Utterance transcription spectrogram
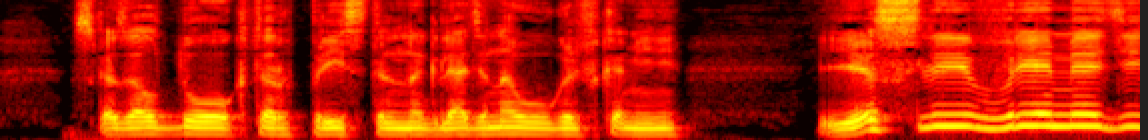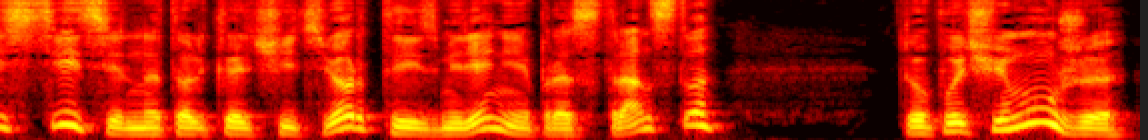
— сказал доктор, пристально глядя на уголь в камине, — если время действительно только четвертое измерение пространства, то почему же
